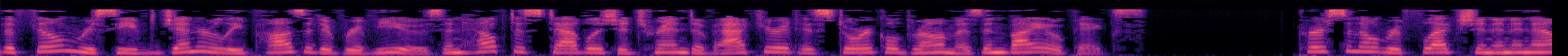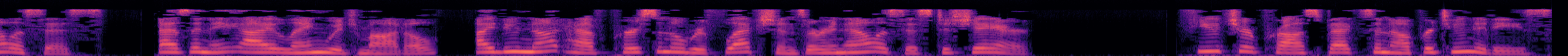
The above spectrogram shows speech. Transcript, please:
The film received generally positive reviews and helped establish a trend of accurate historical dramas and biopics. Personal reflection and analysis. As an AI language model, I do not have personal reflections or analysis to share. Future prospects and opportunities.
